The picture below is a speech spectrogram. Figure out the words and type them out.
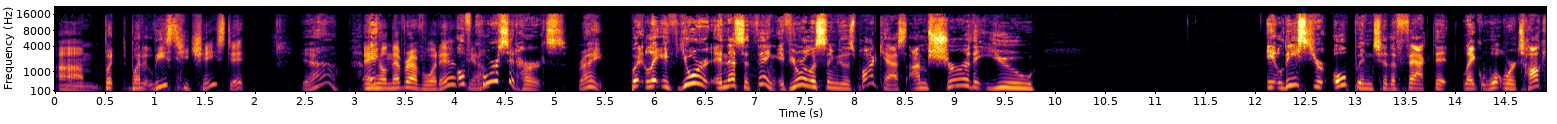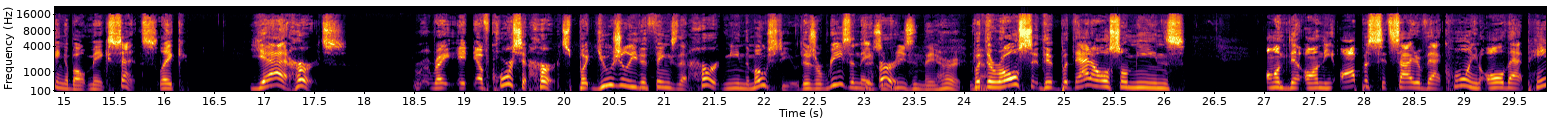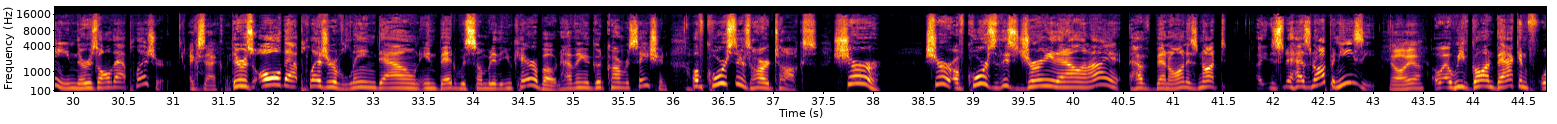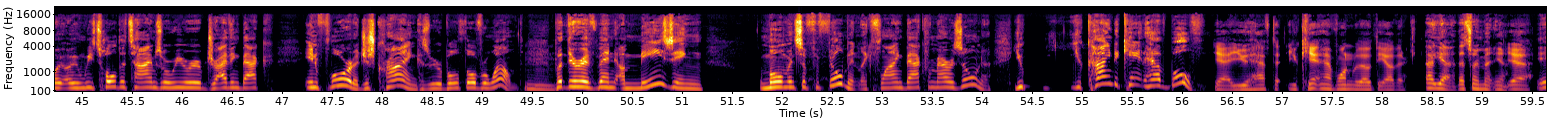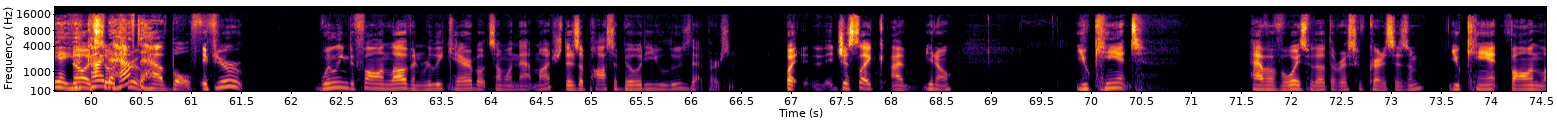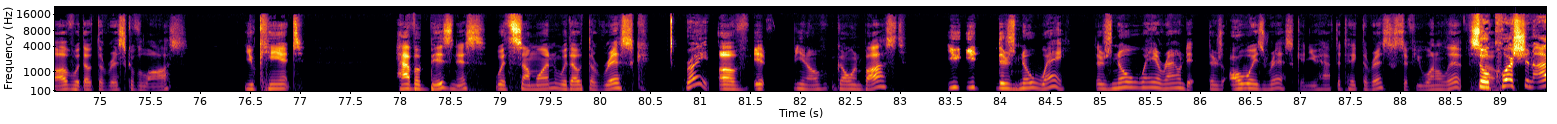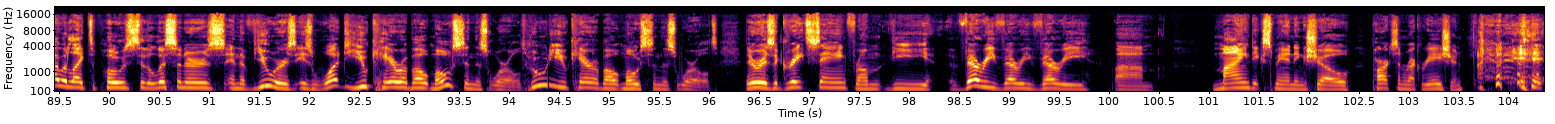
Um, but but at least he chased it, Yeah. and he'll never have what if. of you know? course it hurts. right? But like, if you're, and that's the thing, if you're listening to this podcast, I'm sure that you, at least you're open to the fact that like what we're talking about makes sense. Like, yeah, it hurts, right? It, of course it hurts, but usually the things that hurt mean the most to you. There's a reason they There's hurt. a reason they hurt, But yeah. they're also, th- but that also means on the on the opposite side of that coin, all that pain, there's all that pleasure. exactly. There's all that pleasure of laying down in bed with somebody that you care about and having a good conversation. Of course, there's hard talks. Sure, sure. Of course, this journey that Al and I have been on is not it has not been easy. oh yeah. Uh, we've gone back and I we told the times where we were driving back in Florida, just crying because we were both overwhelmed. Mm. But there have been amazing moments of fulfillment, like flying back from Arizona. You you kind of can't have both. Yeah, you have to. You can't have one without the other. Oh yeah, that's what I meant. Yeah, Yeah. yeah. You No, kind of so have true. to have both. If you're willing to fall in love and really care about someone that much, there's a possibility you lose that person. But just like I, you know, you can't have a voice without the risk of criticism. You can't fall in love without the risk of loss. You can't have a business with someone without the risk Right. of it, you know, going bust. You, you there's no way. There's no way around it. There's always risk, and you have to take the risks if you want to live. So, a question I would like to pose to the listeners and the viewers is what do you care about most in this world? Who do you care about most in this world? There is a great saying from the very, very, very um, mind expanding show Parks and Recreation.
